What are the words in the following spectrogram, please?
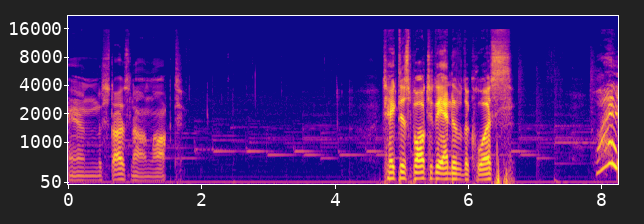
And the star's not unlocked. Take this ball to the end of the course. What?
